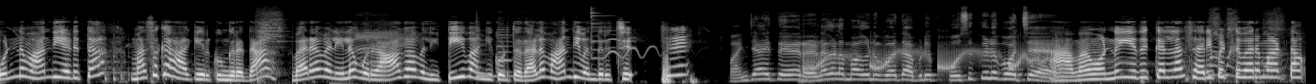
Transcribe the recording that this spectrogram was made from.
பொண்ணு வாந்தி எடுத்தா மசக்க ஆக்கி இருக்குங்கிறதா வர வழியில ஒரு ஆகாவலி டீ வாங்கி கொடுத்ததால வாந்தி வந்துருச்சு. பஞ்சாயத்து ரணகலமாகனு பார்த்து அப்படியே பொசுக்குன்னு போச்சே. அவன் ஒன்னும் இதுக்கெல்லாம் சரிப்பட்டு வர மாட்டான்.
